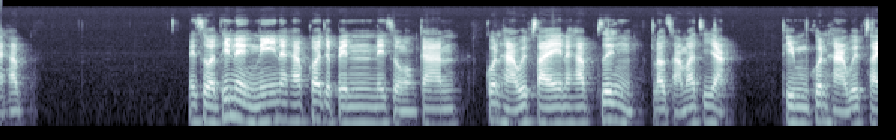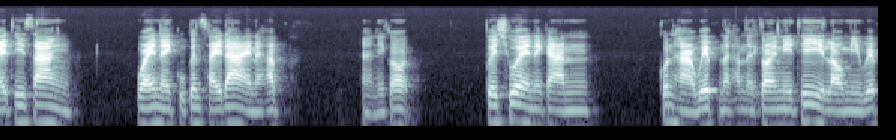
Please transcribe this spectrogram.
นะครับ ในส่วนที่ 1 นี้นะครับก็จะเป็นในส่วนของการค้นหาเว็บไซต์นะครับ ซึ่งเราสามารถที่จะพิมพ์ค้นหาเว็บไซต์ที่สร้างไว้ใน Google Site ได้นะครับอันนี้ก็เพื่อช่วยในการค้นหาเว็บนะครับ ในกรณีที่เรามีเว็บ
